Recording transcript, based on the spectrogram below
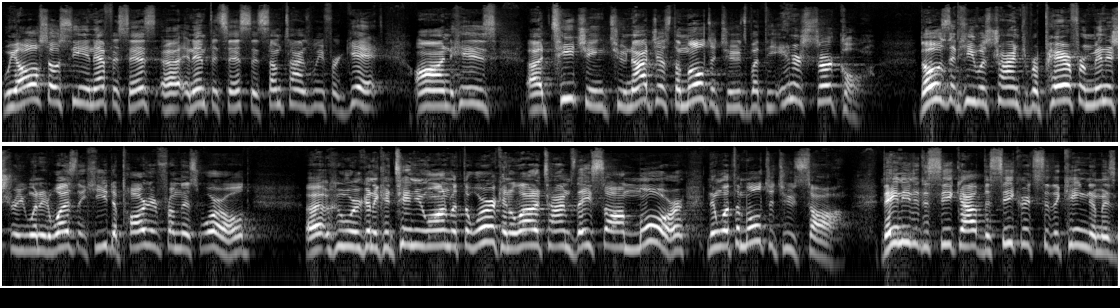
we also see an emphasis, uh, an emphasis that sometimes we forget on his uh, teaching to not just the multitudes, but the inner circle. Those that he was trying to prepare for ministry when it was that he departed from this world, uh, who were going to continue on with the work. And a lot of times they saw more than what the multitudes saw. They needed to seek out the secrets to the kingdom as,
